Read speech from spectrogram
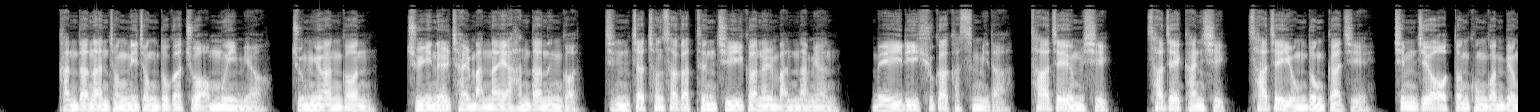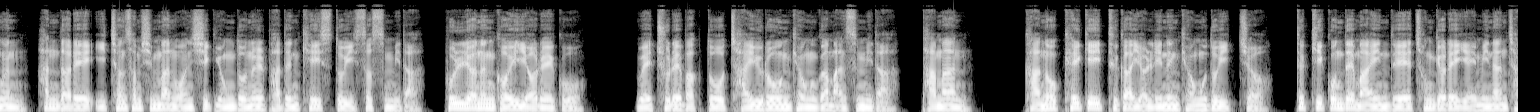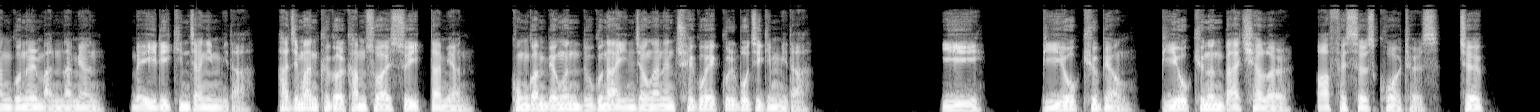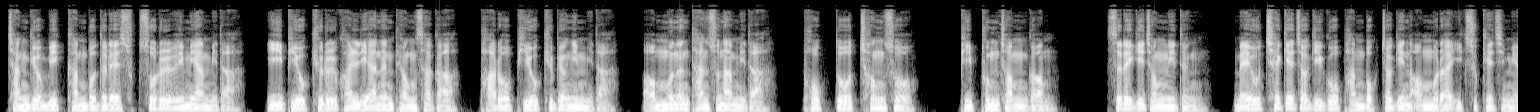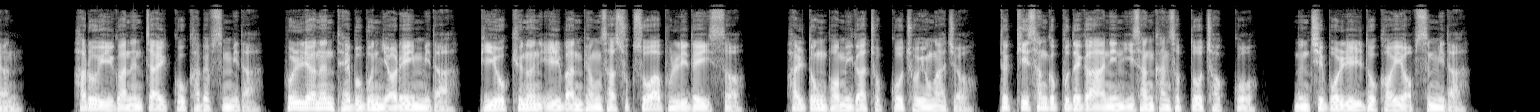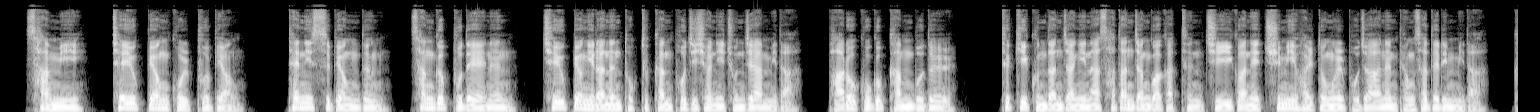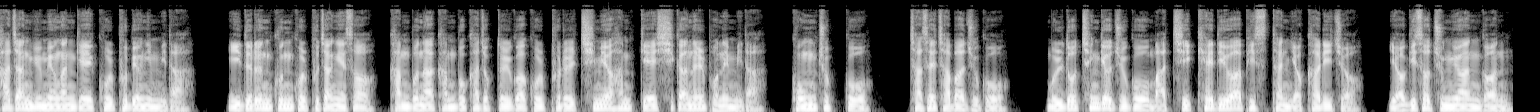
간단한 정리 정도가 주 업무이며 중요한 건 주인을 잘 만나야 한다는 것. 진짜 천사 같은 지휘관을 만나면 매일이 휴가 같습니다. 사제 음식, 사제 간식, 사제 용돈까지. 심지어 어떤 공관병은 한 달에 2030만 원씩 용돈을 받은 케이스도 있었습니다. 훈련은 거의 열외고 외출외박도 자유로운 경우가 많습니다. 다만 간혹 헬게이트가 열리는 경우도 있죠. 특히 꼰대 마인드에 청결에 예민한 장군을 만나면 매일이 긴장입니다. 하지만 그걸 감수할 수 있다면 공관병은 누구나 인정하는 최고의 꿀보직입니다. 2. BOQ병 BOQ는 Bachelor Officers Quarters, 즉 장교 및 간부들의 숙소를 의미합니다. 이 BOQ를 관리하는 병사가 바로 BOQ병입니다. 업무는 단순합니다. 복도 청소, 비품 점검, 쓰레기 정리 등 매우 체계적이고 반복적인 업무라 익숙해지면 하루 일과는 짧고 가볍습니다. 훈련은 대부분 열애입니다. BOQ는 일반 병사 숙소와 분리돼 있어 활동 범위가 좁고 조용하죠. 특히 상급 부대가 아닌 이상 간섭도 적고 눈치 볼 일도 거의 없습니다. 3위, 체육병, 골프병, 테니스병 등 상급 부대에는 체육병이라는 독특한 포지션이 존재합니다. 바로 고급 간부들, 특히 군단장이나 사단장과 같은 지휘관의 취미 활동을 보좌하는 병사들입니다. 가장 유명한 게 골프병입니다. 이들은 군 골프장에서 간부나 간부 가족들과 골프를 치며 함께 시간을 보냅니다. 공 줍고, 자세 잡아주고, 물도 챙겨주고 마치 캐디와 비슷한 역할이죠. 여기서 중요한 건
